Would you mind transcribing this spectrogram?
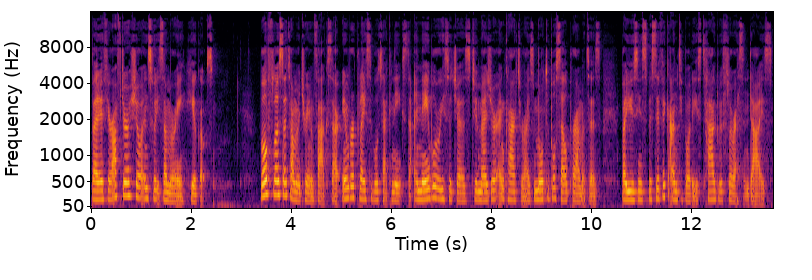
but if you're after a short and sweet summary, here goes. Both flow cytometry and FACS are irreplaceable techniques that enable researchers to measure and characterize multiple cell parameters by using specific antibodies tagged with fluorescent dyes.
